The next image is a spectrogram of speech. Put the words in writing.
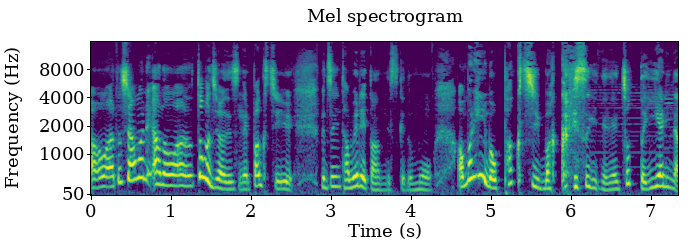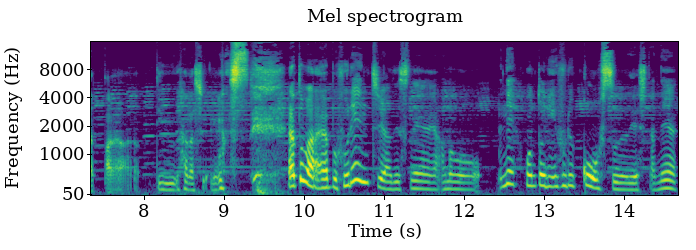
あ私あまり、あの、当時はですね、パクチー別に食べれたんですけども、あまりにもパクチーばっかりすぎてね、ちょっと嫌になったなっていう話があります。あとはやっぱフレンチはですね、あの、ね、本当にフルコースでしたね。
